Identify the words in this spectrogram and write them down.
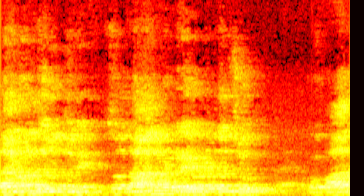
దానివల్ల జరుగుతున్నాయి. సో దానిలో డ్రైవర్ ఉండొచ్చు. ఒక బాధ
